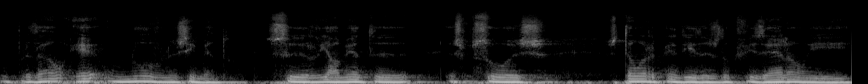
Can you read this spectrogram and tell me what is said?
O perdão é um novo nascimento. Se realmente as pessoas estão arrependidas do que fizeram e,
